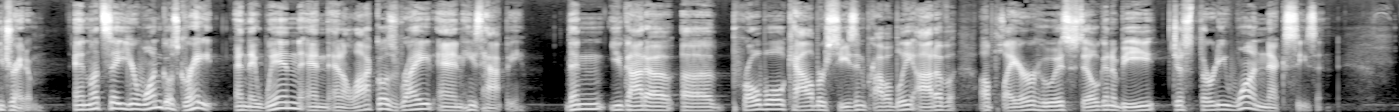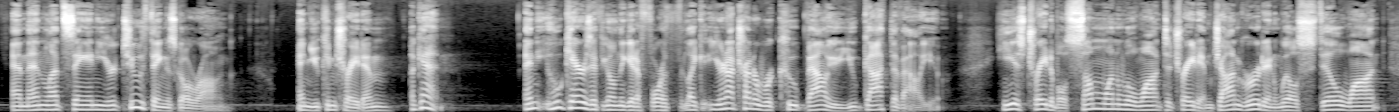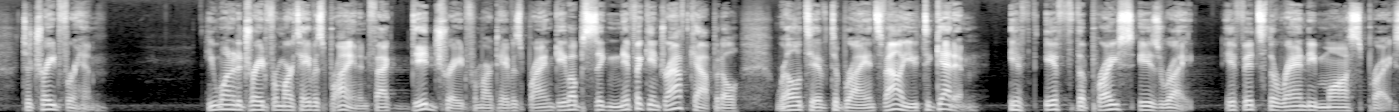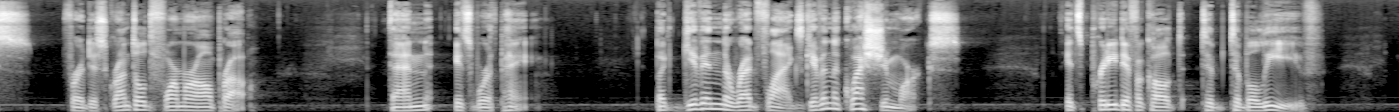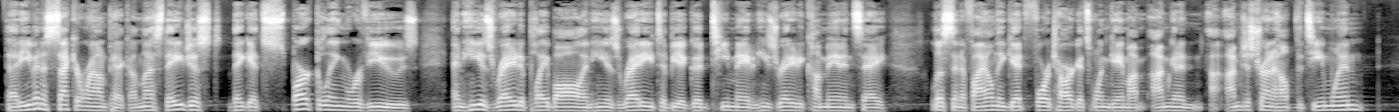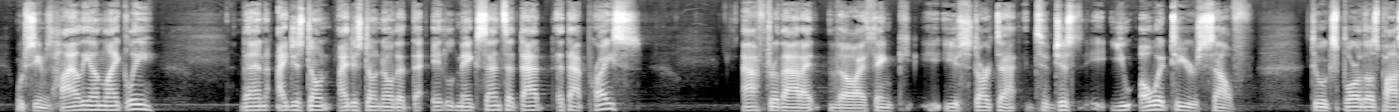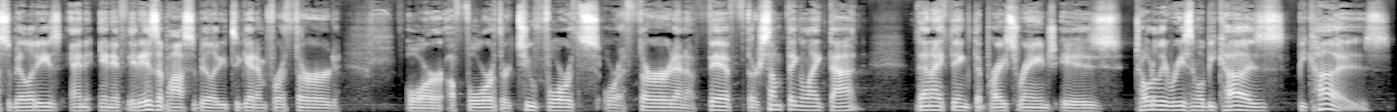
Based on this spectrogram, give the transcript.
You trade him. And let's say year one goes great and they win and, and a lot goes right and he's happy. Then you got a, a Pro Bowl caliber season probably out of a player who is still going to be just 31 next season. And then let's say in year two things go wrong and you can trade him again. And who cares if you only get a fourth? Like you're not trying to recoup value. You got the value. He is tradable. Someone will want to trade him. Jon Gruden will still want to trade for him. He wanted to trade for Martavis Bryant. In fact, did trade for Martavis Bryant, gave up significant draft capital relative to Bryant's value to get him. If if the price is right, if it's the Randy Moss price for a disgruntled former All Pro, then it's worth paying. But given the red flags, given the question marks, it's pretty difficult to, to believe that even a second round pick, unless they just they get sparkling reviews and he is ready to play ball and he is ready to be a good teammate and he's ready to come in and say, listen, if I only get four targets one game, I'm I'm gonna I'm just trying to help the team win, which seems highly unlikely. Then I just don't I just don't know that, that it makes sense at that at that price. After that, I though I think you start to to just you owe it to yourself to explore those possibilities. And, and if it is a possibility to get him for a third or a fourth or two fourths or a third and a fifth or something like that, then I think the price range is totally reasonable because because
